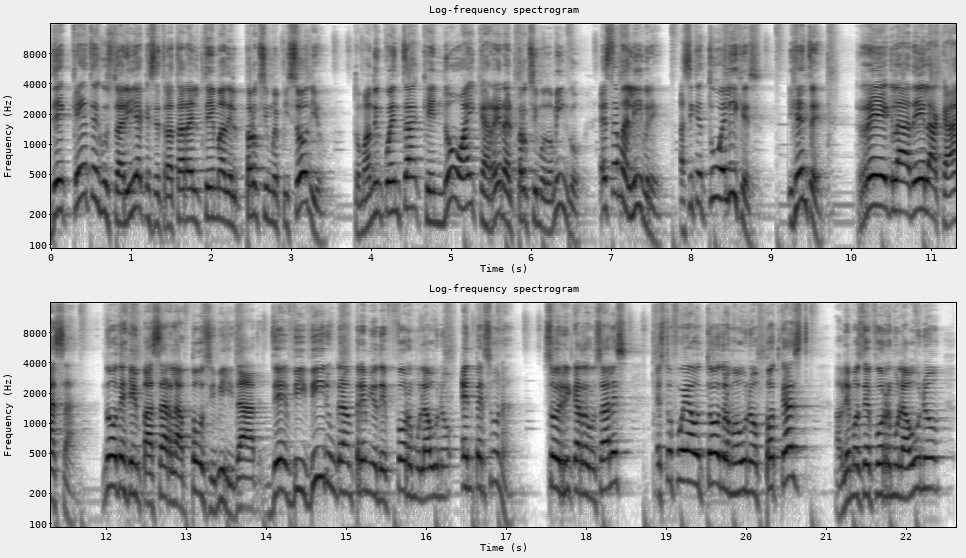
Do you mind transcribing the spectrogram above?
de qué te gustaría que se tratara el tema del próximo episodio, tomando en cuenta que no hay carrera el próximo domingo, es tema libre, así que tú eliges. Y gente, regla de la casa, no dejen pasar la posibilidad de vivir un gran premio de Fórmula 1 en persona. Soy Ricardo González, esto fue Autódromo 1 Podcast, hablemos de Fórmula 1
